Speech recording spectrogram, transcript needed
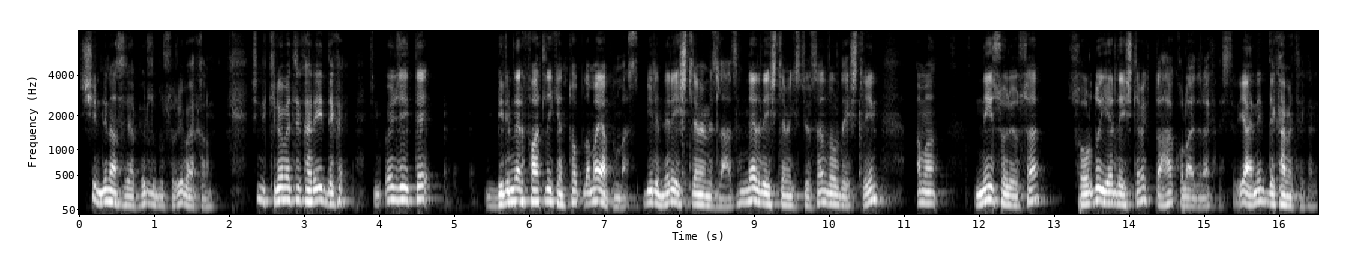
Şimdi nasıl yapıyoruz bu soruyu bakalım. Şimdi kilometre kareyi deka... Şimdi öncelikle birimler farklıyken toplama yapılmaz. Birimleri eşitlememiz lazım. Nerede eşitlemek istiyorsanız orada eşitleyin. Ama neyi soruyorsa sorduğu yerde işlemek daha kolaydır arkadaşlar. Yani dekametre kare.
